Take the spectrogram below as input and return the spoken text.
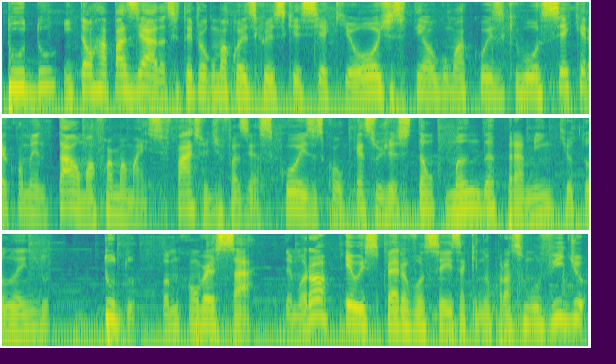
tudo. Então, rapaziada, se teve alguma coisa que eu esqueci aqui hoje, se tem alguma coisa que você queira comentar, uma forma mais fácil de fazer as coisas, qualquer sugestão, manda pra mim que eu tô lendo tudo. Vamos conversar. Demorou? Eu espero vocês aqui no próximo vídeo,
